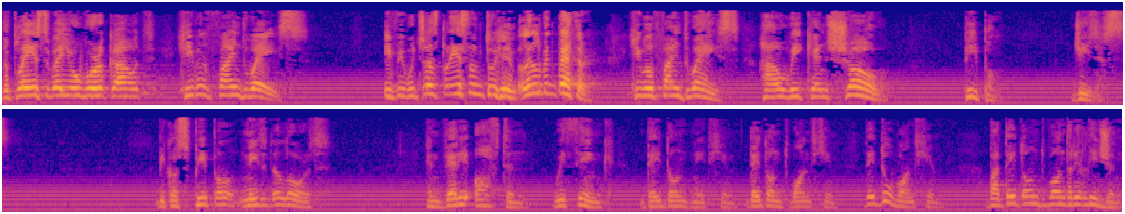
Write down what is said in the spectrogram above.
The place where you work out, He will find ways. If we would just listen to Him a little bit better, He will find ways how we can show people Jesus. Because people need the Lord. And very often we think they don't need Him, they don't want Him. They do want Him, but they don't want religion.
